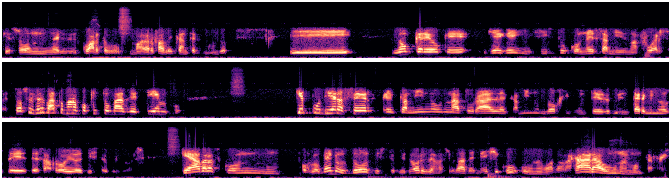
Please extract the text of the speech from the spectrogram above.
que son el cuarto mayor fabricante del mundo. Y no creo que llegue, insisto, con esa misma fuerza. Entonces va a tomar un poquito más de tiempo. ¿Qué pudiera ser el camino natural, el camino lógico en, términos de desarrollo de distribuidores? Que abras con por lo menos dos distribuidores en la Ciudad de México, uno en Guadalajara, uno en Monterrey.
